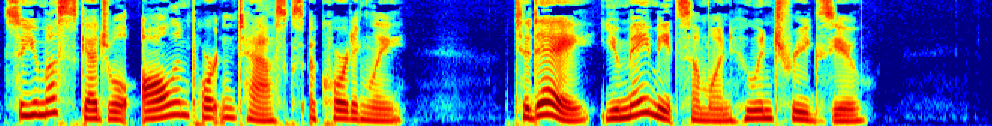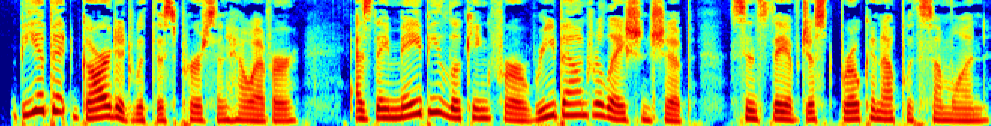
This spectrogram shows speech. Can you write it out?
so you must schedule all important tasks accordingly. Today, you may meet someone who intrigues you. Be a bit guarded with this person, however, as they may be looking for a rebound relationship since they have just broken up with someone.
